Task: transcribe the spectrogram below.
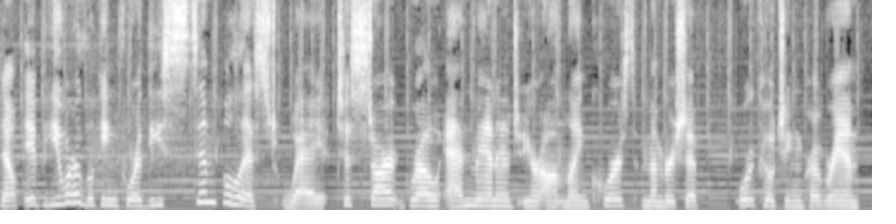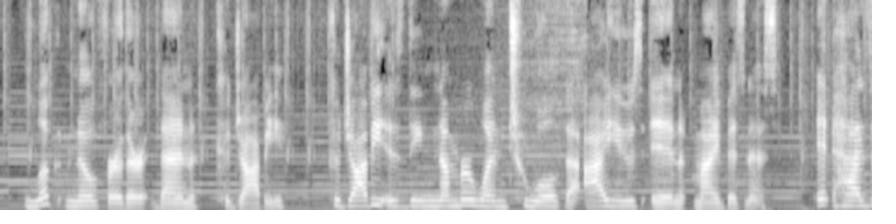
Now, if you are looking for the simplest way to start, grow, and manage your online course, membership, or coaching program, look no further than Kajabi. Kajabi is the number one tool that I use in my business. It has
